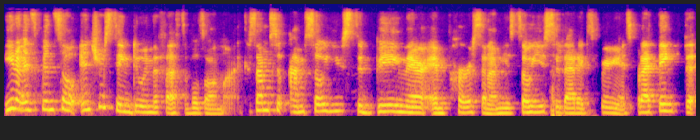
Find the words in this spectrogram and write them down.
you know it's been so interesting doing the festivals online because I'm so, I'm so used to being there in person. I'm so used to that experience. But I think the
